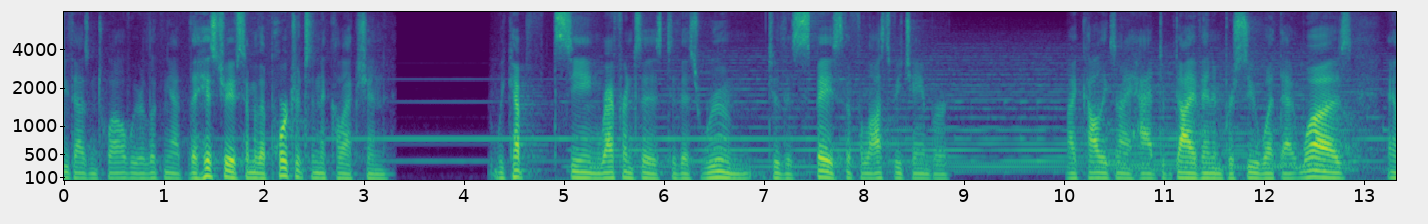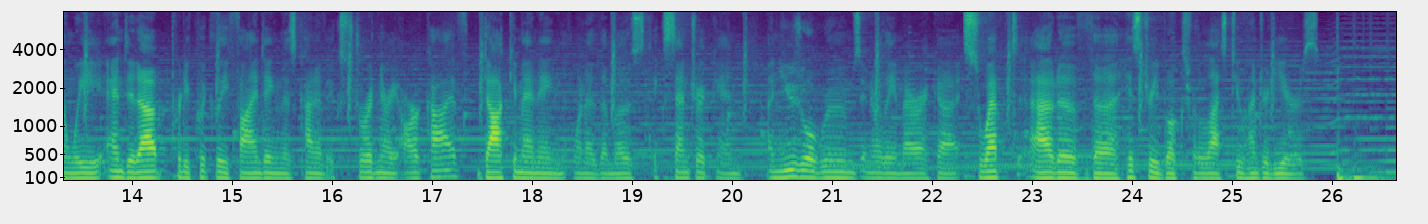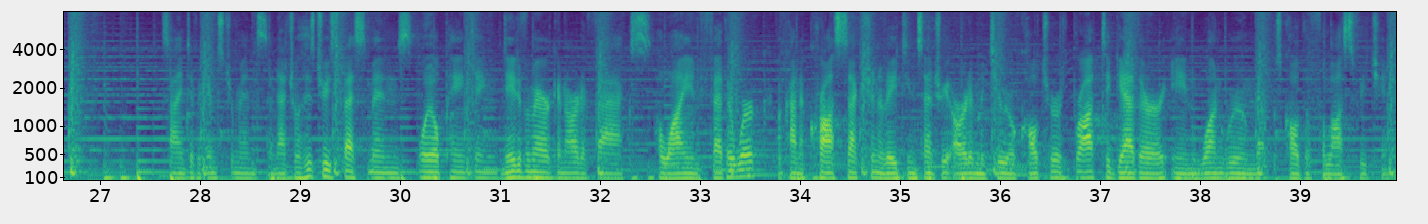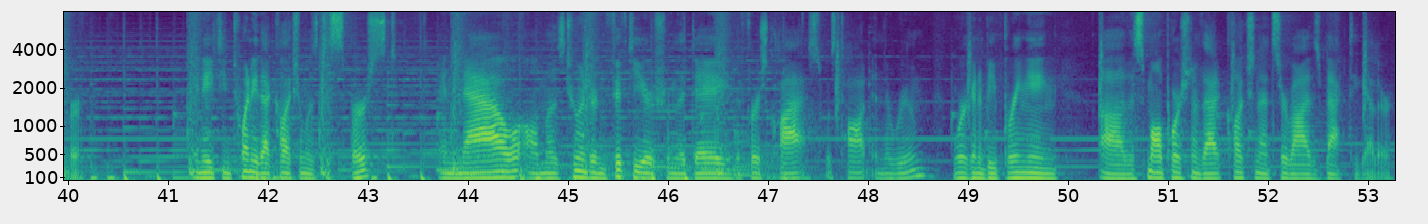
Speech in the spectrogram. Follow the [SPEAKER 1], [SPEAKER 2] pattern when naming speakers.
[SPEAKER 1] 2012, we were looking at the history of some of the portraits in the collection. We kept seeing references to this room, to this space, the philosophy chamber. My colleagues and I had to dive in and pursue what that was, and we ended up pretty quickly finding this kind of extraordinary archive documenting one of the most eccentric and unusual rooms in early America, swept out of the history books for the last 200 years scientific instruments, natural history specimens, oil painting, Native American artifacts, Hawaiian featherwork, a kind of cross-section of 18th century art and material culture brought together in one room that was called the Philosophy Chamber. In 1820, that collection was dispersed, and now, almost 250 years from the day the first class was taught in the room, we're going to be bringing uh, the small portion of that collection that survives back together.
